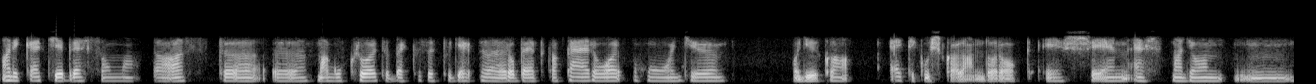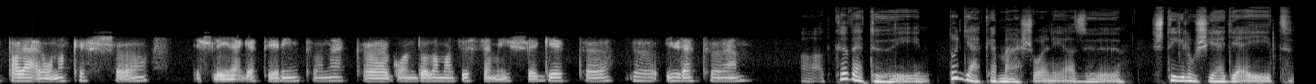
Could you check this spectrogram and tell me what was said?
Marikát Bresson mondta azt, magukról, többek között ugye Robert Kapáról, hogy, hogy ők a etikus kalandorok, és én ezt nagyon mm, találónak és, és lényeget érintőnek gondolom az ő személyiségét illetően. A követői tudják-e másolni az ő stílusjegyeit,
